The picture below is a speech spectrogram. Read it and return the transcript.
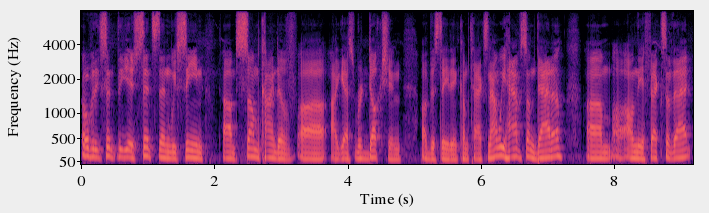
over the, since the years since then, we've seen um, some kind of, uh, I guess, reduction of the state income tax. Now we have some data um, on the effects of that.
